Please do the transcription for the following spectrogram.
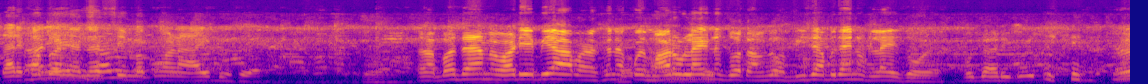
તારે ખબર છે નરસિંહ મકવાણા આઈડી છે. આ બધા અમે વાડીએ બે આપણે છે ને કોઈ મારું લાઈ નથી જોતા. જો બીજા બધાનું જ લાઈ જોવે. બગાડી કોઈ એ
